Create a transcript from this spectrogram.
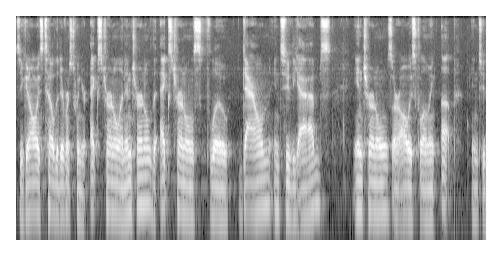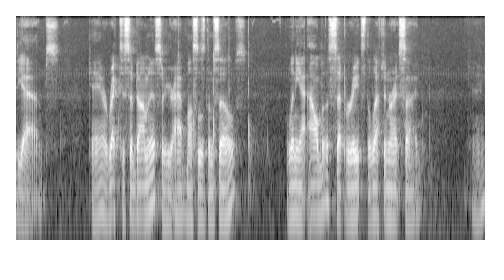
So you can always tell the difference between your external and internal. The externals flow down into the abs. Internals are always flowing up into the abs. Okay, our rectus abdominis or your ab muscles themselves. Linea alba separates the left and right side. Okay.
